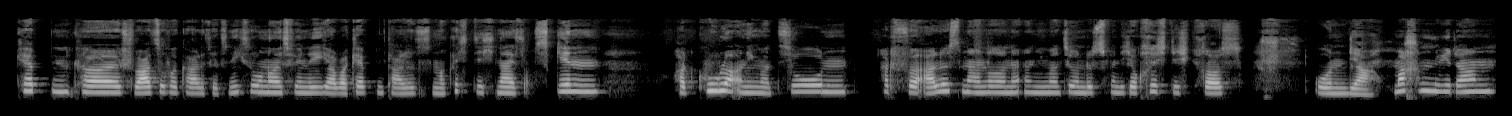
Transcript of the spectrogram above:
Captain Karl, Schwarzufer Karl ist jetzt nicht so nice, finde ich, aber Captain Karl ist ein richtig nice Skin, hat coole Animationen, hat für alles eine andere Animation, das finde ich auch richtig krass. Und ja, machen wir dann,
